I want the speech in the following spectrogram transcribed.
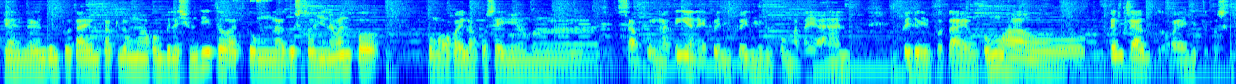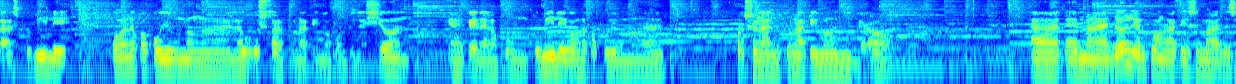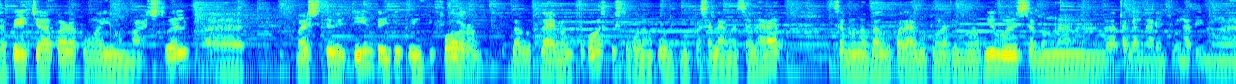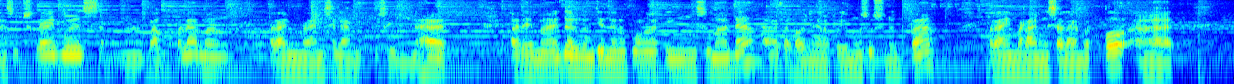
Ayan, meron din po tayong tatlong mga kombinasyon dito at kung nagustuhan nyo naman po, kung okay lang po sa inyo yung mga sample natin yan, ay pwede pwede rin pong matayaan. Pwede rin po tayong kumuha o magdagdag o kaya dito po sa taas pumili kung ano pa po yung mga nagugustuhan po natin mga kombinasyon. Yan, kaya na lang pong pumili kung ano pa po yung mga personado po nating mga numero. At ayan mga idol, yan po ang ating sumada sa pecha para po ngayong March 12 at March 13, 2024. At bago tayo magtapos, gusto ko lang po magpasalamat sa lahat sa mga bago pa lamang po natin mga viewers, sa mga natagal na rin po natin mga subscribers, sa mga bago pa lamang, maraming maraming salamat po sa inyong lahat. At ay mga idol, hanggang dyan na lang po ang ating sumada at abangan na lang po yung mga susunod pa. Maraming maraming salamat po at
